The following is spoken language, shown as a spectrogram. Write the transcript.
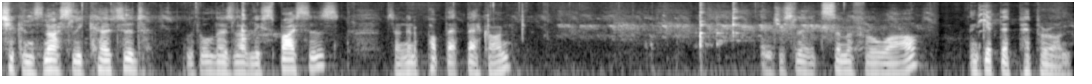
Chicken's nicely coated with all those lovely spices. So I'm going to pop that back on and just let it simmer for a while and get that pepper on.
